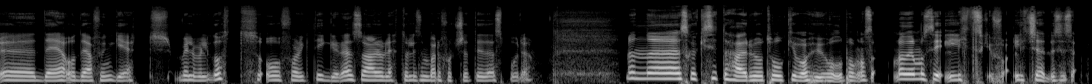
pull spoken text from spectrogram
eh, det, og det har fungert veldig, veldig godt, og folk digger det, så er det jo lett å liksom bare fortsette i det sporet. Men jeg jeg skal ikke sitte her og tolke hva hun holder på med, altså. Men jeg må si litt skuffa. Litt kjedelig, syns jeg.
